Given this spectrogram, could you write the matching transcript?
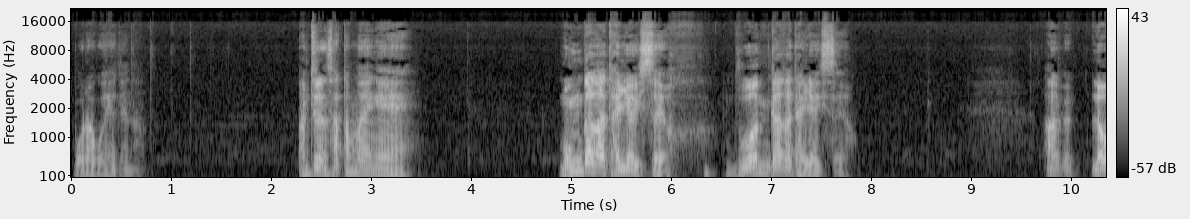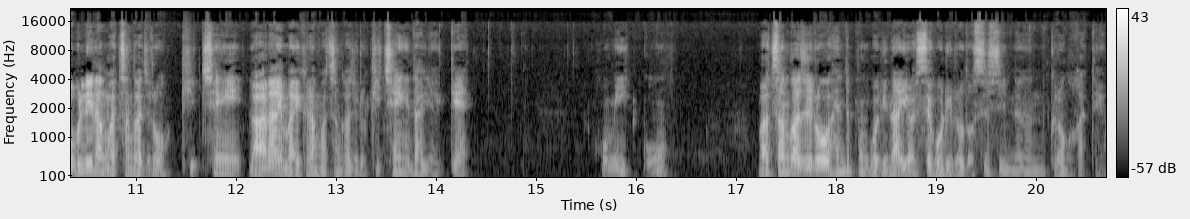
뭐라고 해야 되나 아무튼 사탕 모양의 뭔가가 달려 있어요. 무언가가 달려 있어요. 아, 그 러블리랑 마찬가지로 키체인 라라의 마이크랑 마찬가지로 키체인이 달려 있게 홈이 있고 마찬가지로 핸드폰 고리나 열쇠 고리로도 쓸 수 있는 그런 것 같아요.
